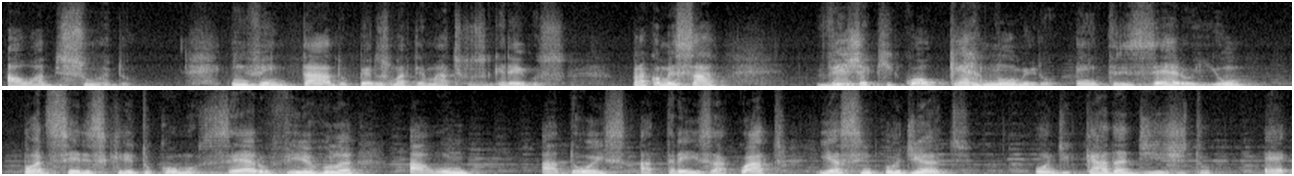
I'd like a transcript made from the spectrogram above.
ao absurdo, inventado pelos matemáticos gregos. Para começar, veja que qualquer número entre 0 e 1 pode ser escrito como 0, A1, A2, A3, A4 e assim por diante, onde cada dígito é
